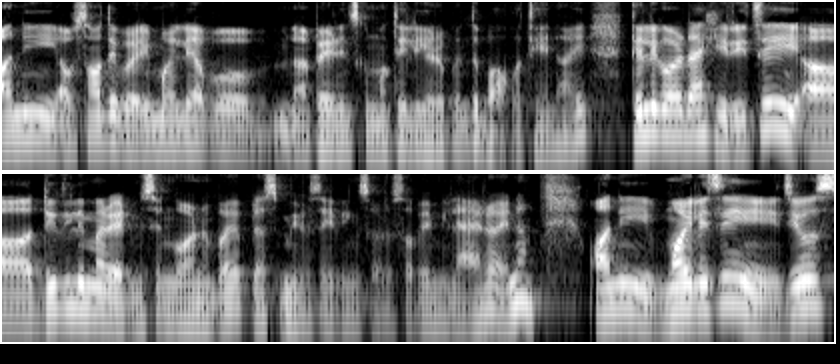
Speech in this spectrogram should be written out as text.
अनि अब सधैँभरि मैले अब पेरेन्ट्सको मात्रै लिएर पनि त भएको थिएन है। त्यसले गर्दाखेरि चाहिँ दिदीले मेरो एडमिसन गर्नुभयो प्लस मेरो सेभिङ्सहरू सबै मिलाएर होइन। अनि मैले चाहिँ जे होस्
